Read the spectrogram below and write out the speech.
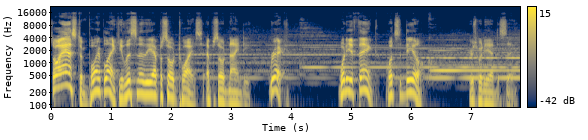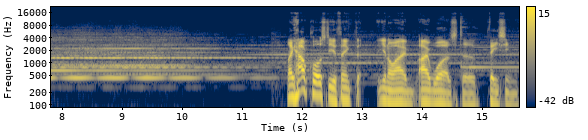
So I asked him point blank. He listened to the episode twice, episode 90. Rick, what do you think? What's the deal? Here's what he had to say. Like, how close do you think that you know I I was to facing,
